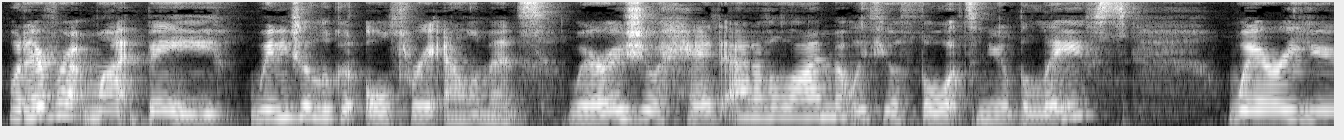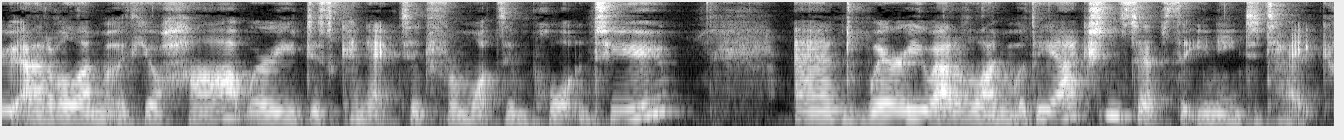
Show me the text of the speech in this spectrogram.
whatever it might be, we need to look at all three elements. Where is your head out of alignment with your thoughts and your beliefs? Where are you out of alignment with your heart? Where are you disconnected from what's important to you? And where are you out of alignment with the action steps that you need to take?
